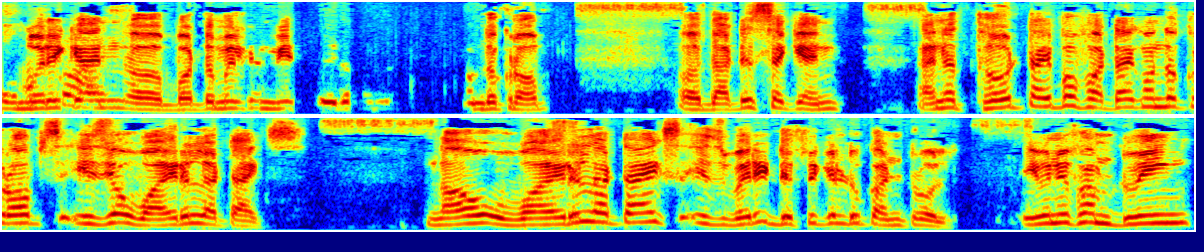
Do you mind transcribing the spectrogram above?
turmeric and uh, buttermilk can be sprayed on the crop. Uh, that is second. And a third type of attack on the crops is your viral attacks. Now, viral attacks is very difficult to control. Even if I'm doing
